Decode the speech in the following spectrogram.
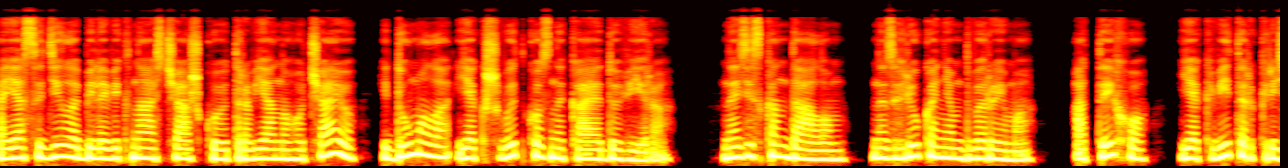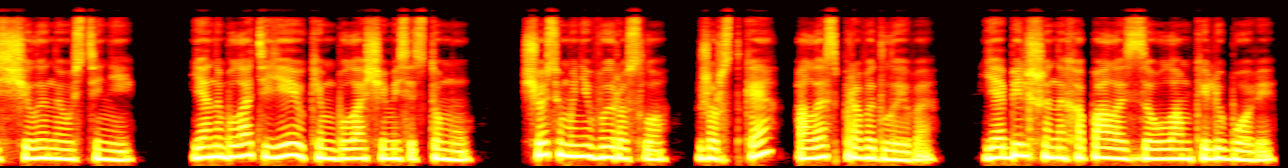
а я сиділа біля вікна з чашкою трав'яного чаю і думала, як швидко зникає довіра. Не зі скандалом, не з грюканням дверима, а тихо, як вітер крізь щілини у стіні. Я не була тією, ким була ще місяць тому. Щось у мені виросло, жорстке, але справедливе. Я більше не хапалась за уламки любові.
